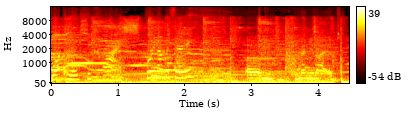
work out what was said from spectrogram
What makes you cry? Point number three. Um, Man United.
